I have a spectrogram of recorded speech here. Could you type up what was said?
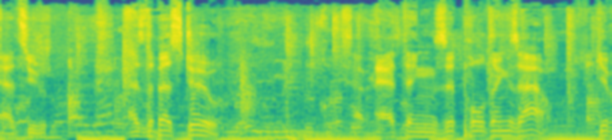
adds you as the best do. Add things that pull things out. give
